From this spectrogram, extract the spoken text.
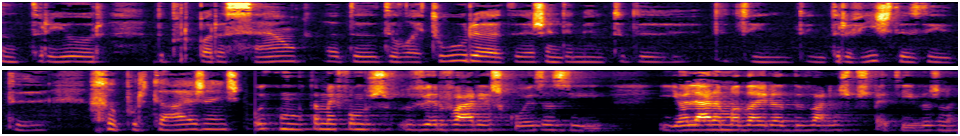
anterior de preparação, de, de leitura, de agendamento de, de, de, entrevistas e de reportagens. E como também fomos ver várias coisas e e olhar a Madeira de várias perspectivas. Não é?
